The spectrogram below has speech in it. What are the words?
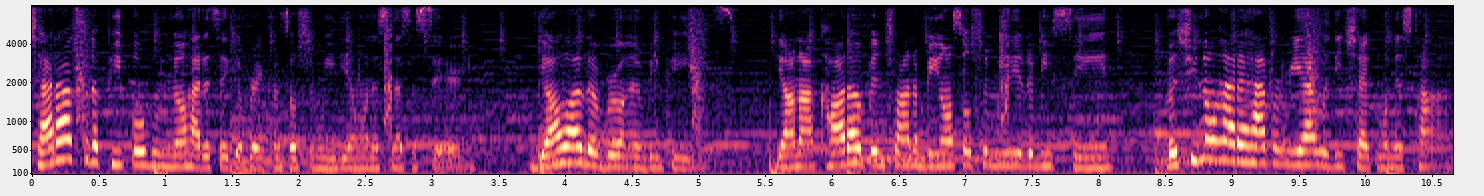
Shout out to the people who know how to take a break from social media when it's necessary. Y'all are the real MVPs. Y'all not caught up in trying to be on social media to be seen, but you know how to have a reality check when it's time.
